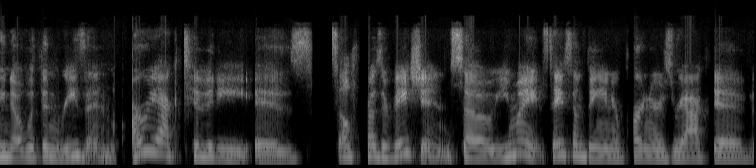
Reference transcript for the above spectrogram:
you know, within reason. Our reactivity is self preservation. So you might say something and your partner is reactive,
